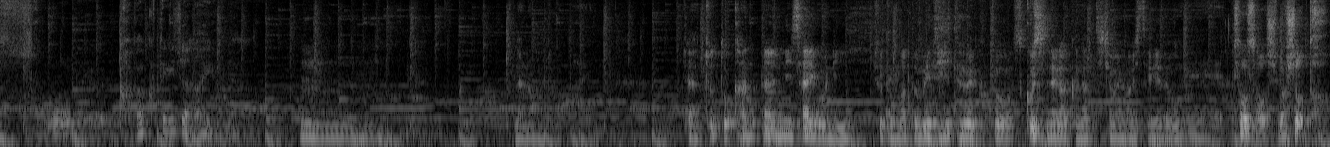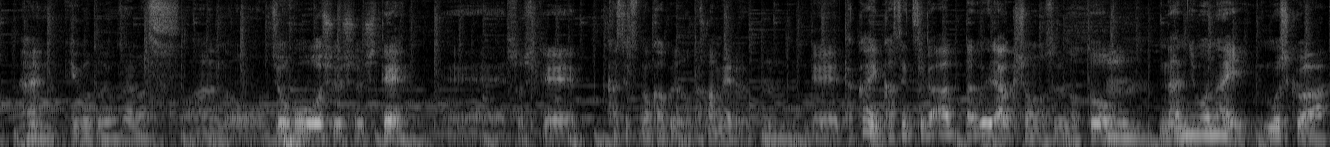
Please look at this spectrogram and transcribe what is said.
それ科学的じゃないよね。うんなるほど。じゃあちょっと簡単に最後にちょっとまとめていただくと少し長くなってしまいましたけど、えー調査をしましょうはい。ということでございます。あの情報を収集して、えーそして仮説の角度を高める。で高い仮説があった上でアクションをするのと、うん。何にもないもしくは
